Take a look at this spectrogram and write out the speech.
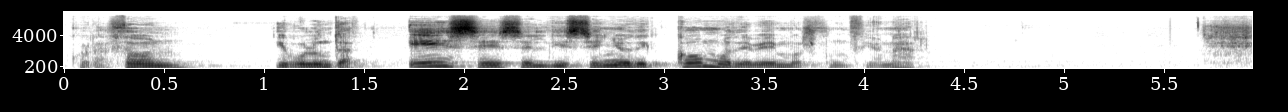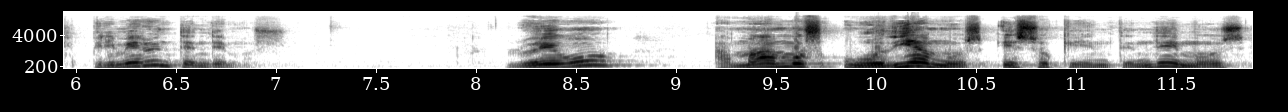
corazón y voluntad. Ese es el diseño de cómo debemos funcionar. Primero entendemos, luego amamos u odiamos eso que entendemos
